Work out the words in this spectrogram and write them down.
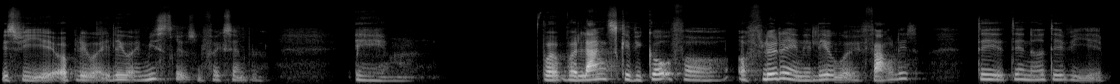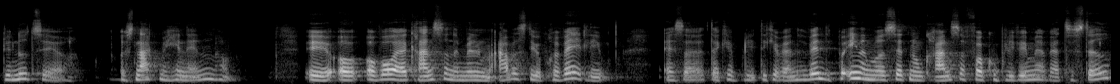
hvis vi øh, oplever elever i mistrivsel for eksempel? Øhm, hvor, hvor langt skal vi gå for at flytte en elev øh, fagligt? Det, det er noget af det, vi øh, bliver nødt til at, at snakke med hinanden om. Øh, og, og hvor er grænserne mellem arbejdsliv og privatliv? Altså, der kan blive, det kan være nødvendigt på en eller anden måde at sætte nogle grænser for at kunne blive ved med at være til stede.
